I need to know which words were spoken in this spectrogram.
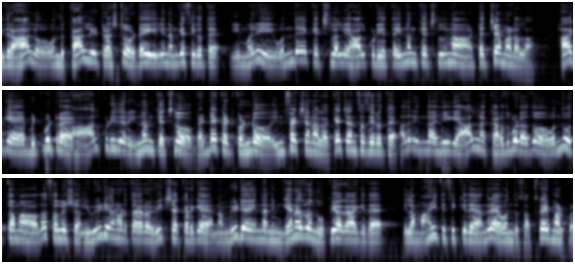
ಇದರ ಹಾಲು ಒಂದು ಕಾಲು ಲೀಟ್ರಷ್ಟು ಡೈಲಿ ನಮಗೆ ಸಿಗುತ್ತೆ. ಈ ಮರಿ ಒಂದೇ ಕೆಚ್ಚಲಲ್ಲಿ ಹಾಲು ಕುಡಿಯುತ್ತೆ, ಇನ್ನೊಂದು ಕೆಚ್ಚಲನ್ನ ಟಚ್ಚೇ ಮಾಡಲ್ಲ. ಹಾಗೆ ಬಿಟ್ಬಿಟ್ರೆ ಹಾಲು ಕುಡಿದಿರಿ ಇನ್ನೊಂದು ಕೆಚ್ಚಲು ಗಡ್ಡೆ ಕಟ್ಕೊಂಡು ಇನ್ಫೆಕ್ಷನ್ ಆಗೋಕೆ ಚಾನ್ಸಸ್ ಇರುತ್ತೆ. ಅದರಿಂದ ಹೀಗೆ ಹಾಲನ್ನ ಕರೆದ್ಬಿಡೋದು ಒಂದು ಉತ್ತಮವಾದ ಸೊಲ್ಯೂಷನ್ ಈ ವಿಡಿಯೋ ನೋಡ್ತಾ ಇರೋ ವೀಕ್ಷಕರಿಗೆ ನಮ್ಮ ವಿಡಿಯೋಯಿಂದ ನಿಮ್ಗೆ ಏನಾದರೂ ಒಂದು ಉಪಯೋಗ ಆಗಿದೆ ಇಲ್ಲ ಮಾಹಿತಿ ಸಿಕ್ಕಿದೆ ಅಂದರೆ ಒಂದು ಸಬ್ಸ್ಕ್ರೈಬ್ ಮಾಡ್ಕೊಳ್ಳಿ.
